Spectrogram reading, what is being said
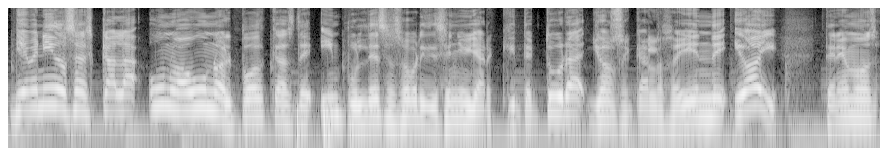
Bienvenidos a Escala 1 a 1, el podcast de Impuldesa sobre diseño y arquitectura. Yo soy Carlos Allende y hoy tenemos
